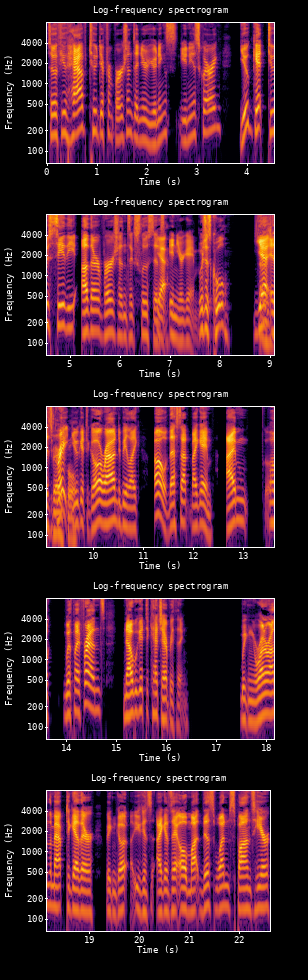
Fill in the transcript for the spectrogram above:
So if you have two different versions in your union union squaring, you get to see the other versions exclusives Yeah. in your game. Which is cool. Yeah, is it's great. cool. You get to go around to be like, "Oh, that's not my game. I'm with my friends. Now we get to catch everything. We can run around the map together. We can go. You can. I can say, "Oh, my this one spawns here.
